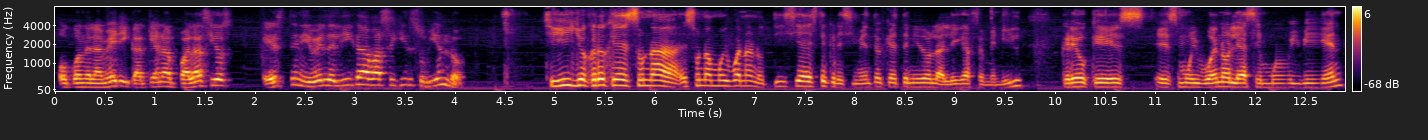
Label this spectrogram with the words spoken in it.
o con el América, Kiana Palacios, este nivel de liga va a seguir subiendo. Sí, yo creo que es una, es una muy buena noticia este crecimiento que ha tenido la liga femenil. Creo que es, es muy bueno, le hace muy bien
